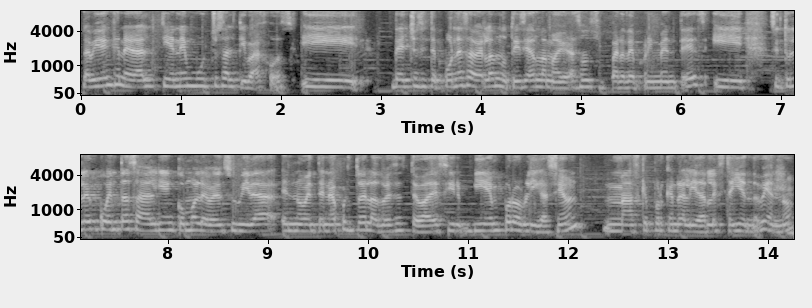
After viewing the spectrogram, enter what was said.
La vida en general tiene muchos altibajos y de hecho, si te pones a ver las noticias, la mayoría son súper deprimentes y si tú le cuentas a alguien cómo le ve en su vida, el 99% de las veces te va a decir bien por obligación, más que porque en realidad le esté yendo bien, ¿no?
